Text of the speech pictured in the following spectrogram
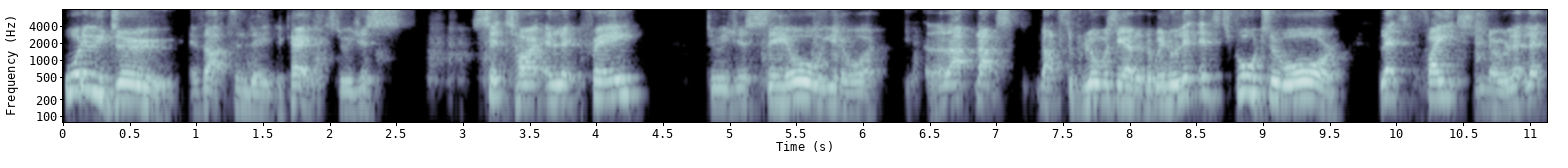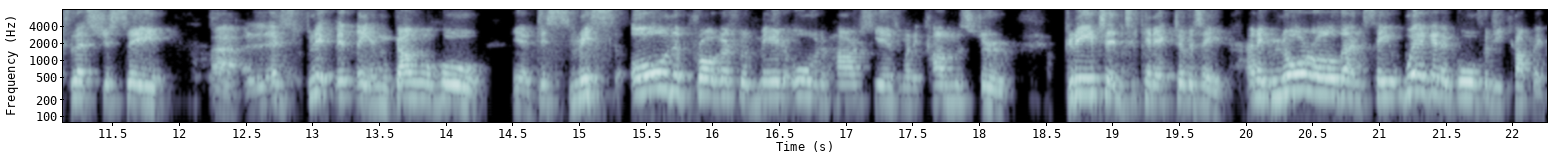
What do we do if that's indeed the case? Do we just sit tight and look pretty? Do we just say, oh, you know what, that, that's that's diplomacy out of the window. Let, us go to war. Let's fight. You know, let, let's let's just say, uh, let's flippantly and gung ho, you know, dismiss all the progress we've made over the past years when it comes to greater interconnectivity and ignore all that and say we're going to go for decoupling.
